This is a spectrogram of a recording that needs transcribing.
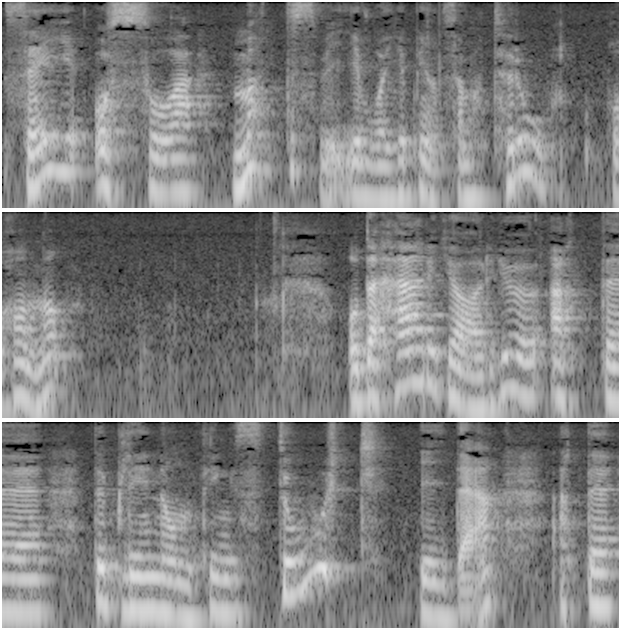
sig och så möttes vi i vår gemensamma tro på honom. Och det här gör ju att eh, det blir någonting stort i det. Att det,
